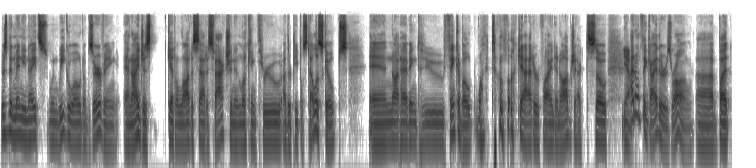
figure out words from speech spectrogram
there's been many nights when we go out observing, and I just get a lot of satisfaction in looking through other people's telescopes and not having to think about what to look at or find an object. So Yeah. I don't think either is wrong. Uh, but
